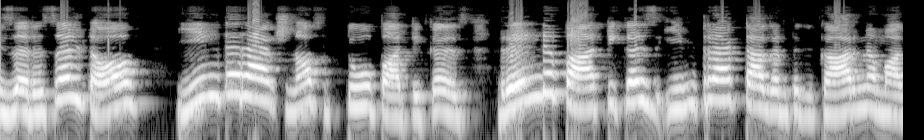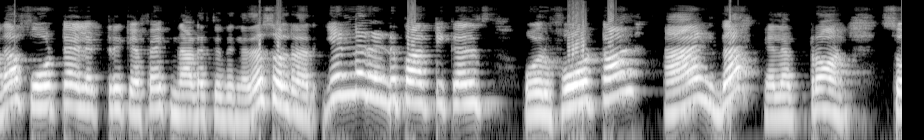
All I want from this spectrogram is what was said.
is a result of interaction of two particles ரெண்டு பார்ட்டிகல்ஸ் இன்டராக்ட் ஆகிறதுக்கு காரணமாக தான் போட்டோ எலக்ட்ரிக் எஃபெக்ட் நடக்குதுங்கிறத சொல்றாரு. என்ன ரெண்டு பார்ட்டிகல்ஸ் ஒரு photon and the electron so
